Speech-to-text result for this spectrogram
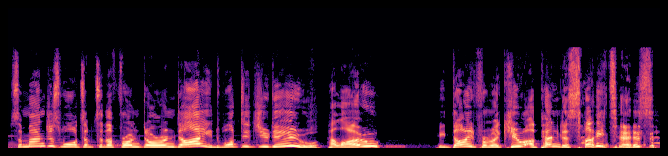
Some man just walked up to the front door and died. What did you do? Hello? He died from acute appendicitis.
